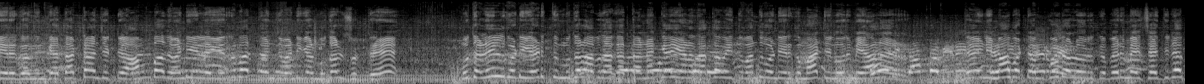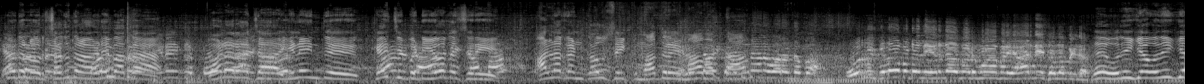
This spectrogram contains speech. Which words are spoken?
நடந்து கொண்டிருக்கும் இங்கே தட்டாஞ்சிட்டு ஐம்பது வண்டிகளில் இருபத்தஞ்சு வண்டிகள் முதல் சுற்று. முதலில் கொடி எடுத்து முதலாவதாக தனக்கே என தக்க வைத்து வந்து கொண்டிருக்கும் மாட்டின் உரிமையாளர். தேனி மாவட்டம் கூடலூருக்கு பெருமை சேர்த்திட கூடலூர் சகுந்தலா நினைவாக வனராஜா இணைந்து கேச்சிப்பட்டி யோகஸ்ரீ அழகன் கௌசிக் மதுரை மாவட்டம். ஒரு இரண்டாவது ஏய் ஒதுங்க ஒதுங்க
